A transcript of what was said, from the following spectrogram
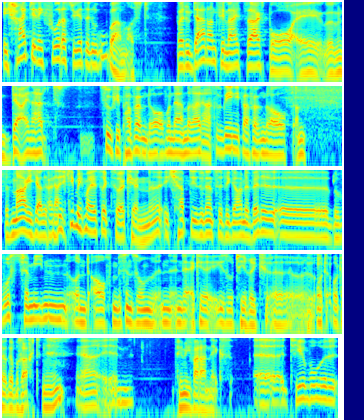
ich schreibe dir nicht vor, dass du jetzt in eine U-Bahn musst. Weil du da dann vielleicht sagst, boah, ey, ähm, der eine hat zu viel Parfüm drauf und der andere hat zu wenig Parfüm drauf. Und das mag ich alles Also ich gebe mich mal jetzt direkt zu erkennen. Ne? Ich habe diese ganze vegane Welle äh, bewusst vermieden und auch ein bisschen so in, in der Ecke Esoterik äh, unter, untergebracht. Ja, ähm, für mich war da nichts. Äh, Tierwohl,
